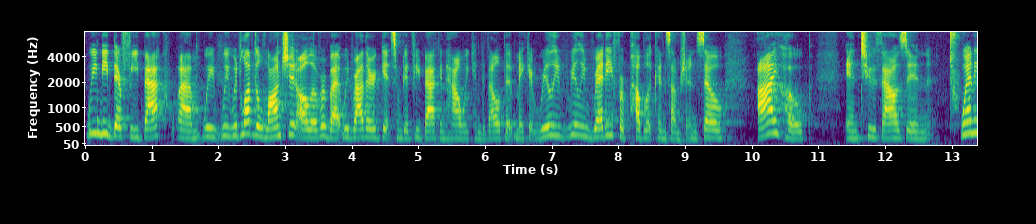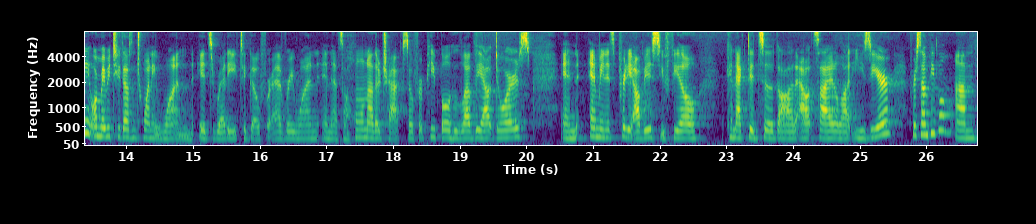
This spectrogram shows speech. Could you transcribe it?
we need their feedback. Um, we, we would love to launch it all over, but we'd rather get some good feedback and how we can develop it, make it really, really ready for public consumption. So I hope in 2020 or maybe 2021 it's ready to go for everyone and that's a whole nother track. So for people who love the outdoors and i mean it's pretty obvious you feel connected to god outside a lot easier for some people um,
